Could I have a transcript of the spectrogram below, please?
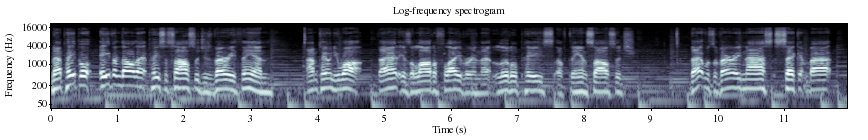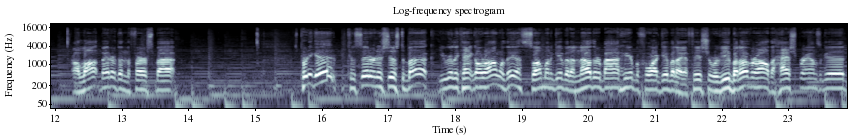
Now people, even though that piece of sausage is very thin, I'm telling you what, that is a lot of flavor in that little piece of thin sausage. That was a very nice second bite a lot better than the first bite. It's pretty good considering it's just a buck. You really can't go wrong with this. So I'm going to give it another bite here before I give it an official review. But overall, the hash brown's good.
